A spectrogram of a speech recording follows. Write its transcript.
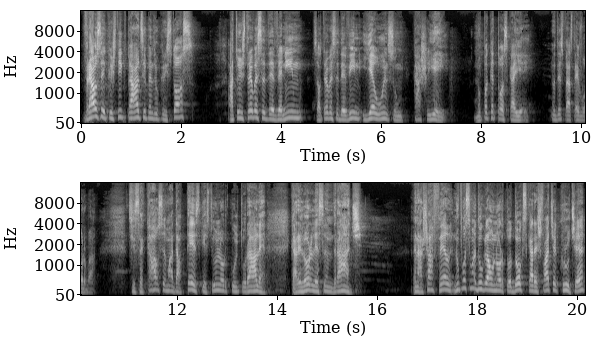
Vreau să-i câștig pe alții pentru Hristos? Atunci trebuie să devenim sau trebuie să devin eu însumi ca și ei. Nu păcătos ca ei. Nu despre asta e vorba. Ci să caut să mă adaptez chestiunilor culturale care lor le sunt dragi. În așa fel, nu pot să mă duc la un ortodox care își face cruce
